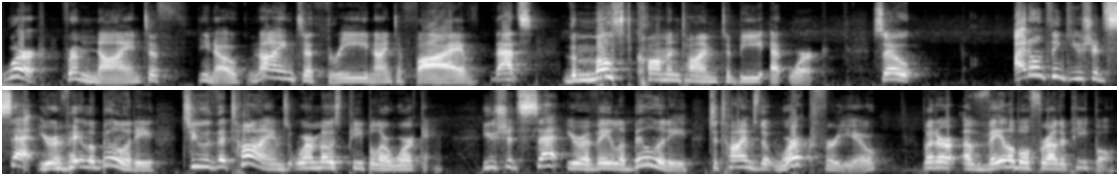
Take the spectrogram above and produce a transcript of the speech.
work from 9 to, you know, 9 to 3, 9 to 5. That's the most common time to be at work. So I don't think you should set your availability to the times where most people are working. You should set your availability to times that work for you, but are available for other people.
